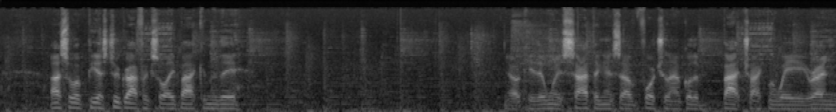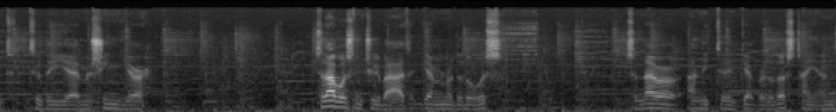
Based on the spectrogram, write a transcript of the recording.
That's what PS2 graphics were like back in the day. Okay, the only sad thing is, unfortunately, I've got to backtrack my way around to the uh, machine here. So that wasn't too bad, getting rid of those. So now I need to get rid of this titan.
